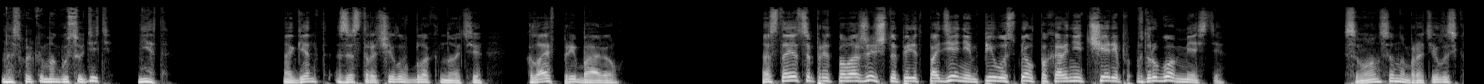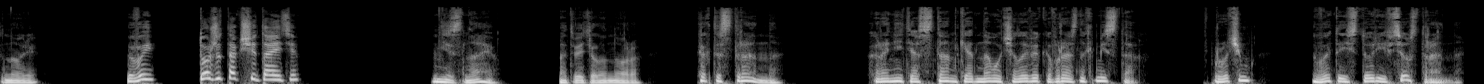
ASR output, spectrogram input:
«Насколько могу судить, нет». Агент застрочил в блокноте. Клайв прибавил. Остается предположить, что перед падением Пил успел похоронить череп в другом месте. Свонсон обратилась к Нори. «Вы тоже так считаете?» «Не знаю», — ответила Нора. «Как-то странно. Хоронить останки одного человека в разных местах. Впрочем, в этой истории все странно.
